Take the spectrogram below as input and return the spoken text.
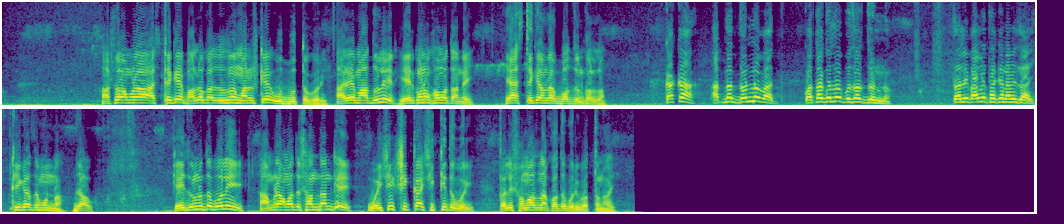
আসো আমরা আজ থেকে ভালো কাজের জন্য মানুষকে উদ্বুদ্ধ করি। আরে মাদুলির এর কোনো ক্ষমতা নেই। আজ থেকে আমরা বর্জন করলাম। কাকা আপনার ধন্যবাদ কথাগুলো বোঝার জন্য। তাহলে ভালো থাকেন আমি যাই। ঠিক আছে মুন্না যাও। এই জন্য তো বলি আমরা আমাদের সন্তানকে ঐশিক শিক্ষায় শিক্ষিত করি। তাহলে সমাজ না কত পরিবর্তন হয়।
